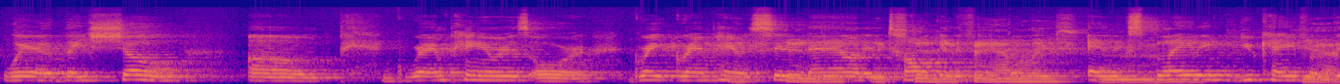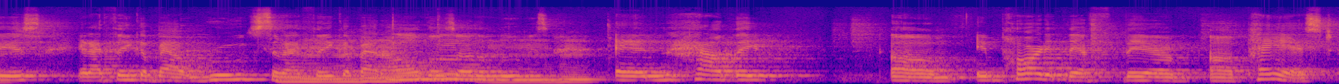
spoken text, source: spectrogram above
where they show um, grandparents or great grandparents sitting down and talking to families. people and mm. explaining you came from yes. this. And I think about Roots and I think about all those other movies mm-hmm. and how they um, imparted their their uh, past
